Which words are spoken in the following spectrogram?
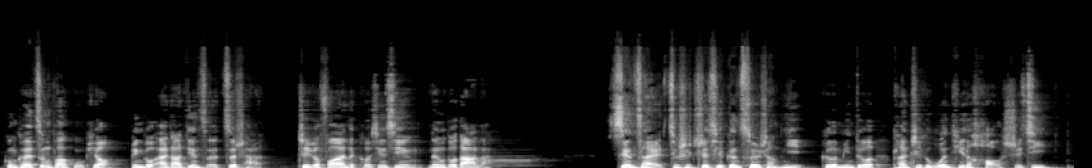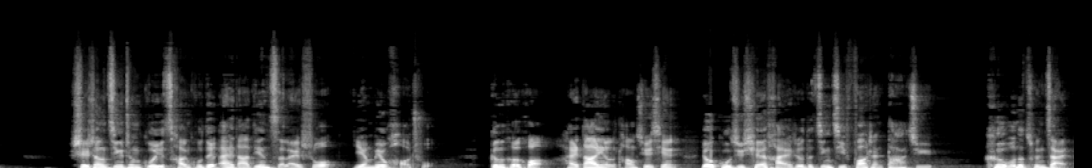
公开增发股票，并购爱达电子的资产，这个方案的可行性能有多大呢？”现在就是直接跟孙尚义、葛明德谈这个问题的好时机。市场竞争过于残酷，对爱达电子来说也没有好处，更何况还答应了唐学谦。要顾及全海州的经济发展大局，科王的存在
